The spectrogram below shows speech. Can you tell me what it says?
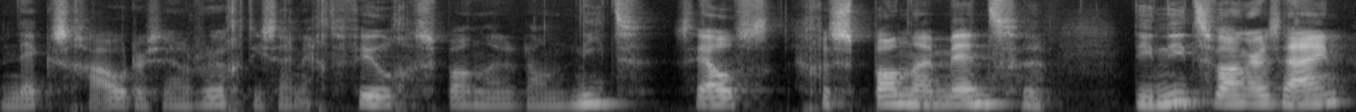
nek, schouders en rug die zijn echt veel gespanner dan niet zelfs gespannen mensen die niet zwanger zijn.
